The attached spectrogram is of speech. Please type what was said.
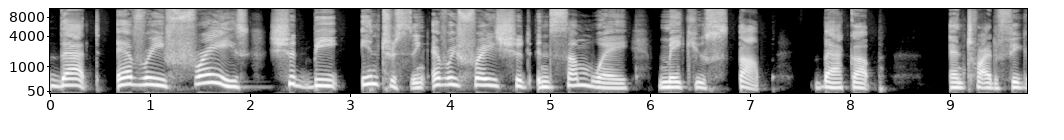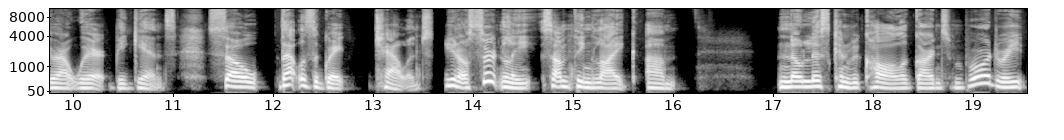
that every phrase should be interesting. Every phrase should, in some way, make you stop, back up, and try to figure out where it begins. So that was a great challenge. You know, certainly something like um, no list can recall a garden's embroidery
